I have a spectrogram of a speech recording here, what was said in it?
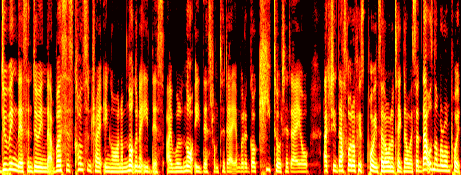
doing this and doing that versus concentrating on i'm not going to eat this i will not eat this from today i'm going to go keto today or actually that's one of his points i don't want to take that away so that was number one point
